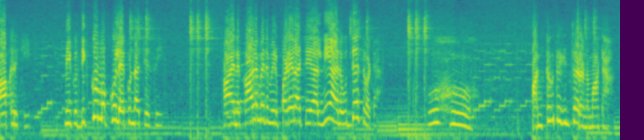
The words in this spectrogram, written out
ఆఖరికి మీకు దిక్కు మొక్కు లేకుండా చేసి ఆయన కాళ్ళ మీద మీరు పడేలా చేయాలని ఆయన ఉద్దేశమట. ఓహో. అంతకు తెగించారన్నమాట.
